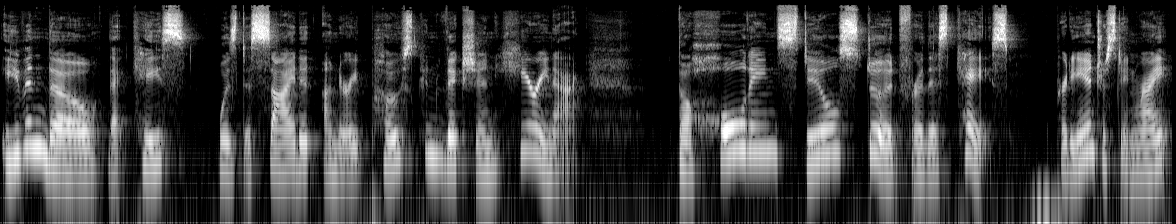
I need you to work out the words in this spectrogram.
Even though that case was decided under a post-conviction hearing act, the holding still stood for this case. Pretty interesting, right?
